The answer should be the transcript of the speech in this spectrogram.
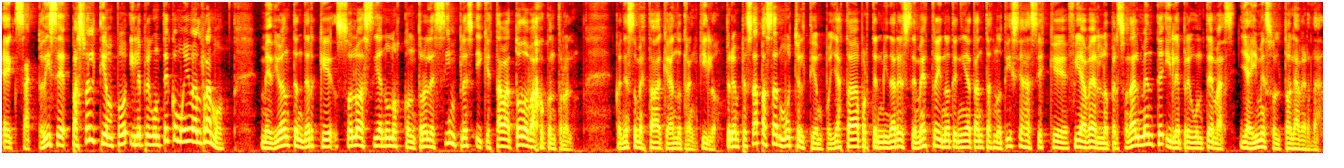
Exacto. Dice, pasó el tiempo y le pregunté cómo iba el ramo. Me dio a entender que solo hacían unos controles simples y que estaba todo bajo control. Con eso me estaba quedando tranquilo. Pero empezó a pasar mucho el tiempo. Ya estaba por terminar el semestre y no tenía tantas noticias, así es que fui a verlo personalmente y le pregunté más. Y ahí me soltó la verdad.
